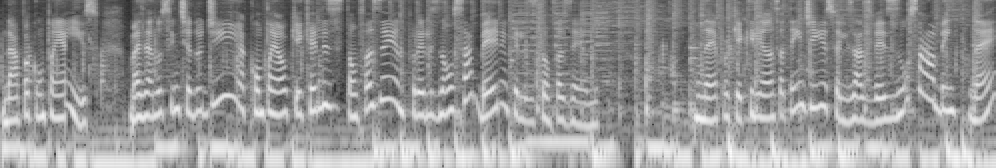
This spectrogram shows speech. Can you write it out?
Dá pra acompanhar isso. Mas é no sentido de acompanhar o que, que eles estão fazendo, por eles não saberem o que eles estão fazendo. Né? Porque criança tem disso, eles às vezes não sabem, né?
